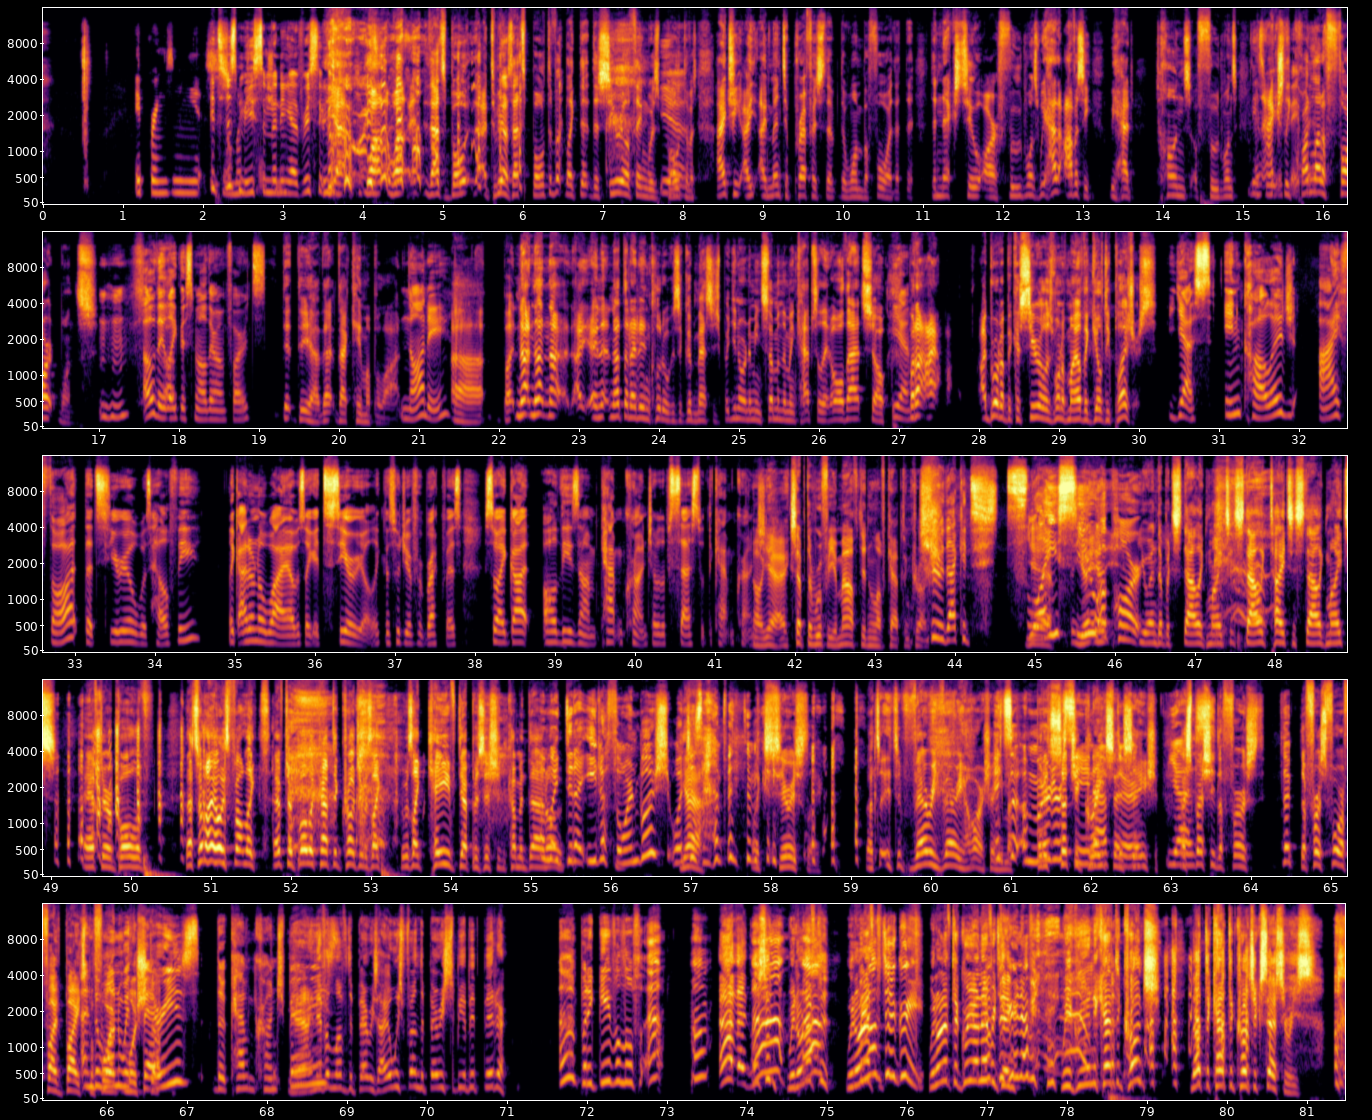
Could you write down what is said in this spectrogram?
it brings me. it's so just much me pleasure. submitting every single. Yeah, well, well, that's both. To be honest, that's both of it. Like the, the cereal thing was both of us. I actually, I, I meant to preface the, the one before that the, the next two are food ones. We had obviously we had tons of food ones These and actually quite a lot of fart ones. hmm Oh, Uh, they like the smell of their own farts. th- th- yeah, that that came up a lot. Naughty. Uh, but not not not I, and not that I didn't include it was a good message, but you know what I mean. Some of them encapsulate all that. So, Yeah. But I I- brought up because cereal is one of my other guilty pleasures. Yes, in college, I thought that cereal was healthy. Like I don't know why. I was like, it's cereal. Like that's what you have for breakfast. So I got all these um Captain Crunch. I was obsessed with the Captain Crunch. Oh yeah, except the roof of your mouth didn't love Captain Crunch. True, that could s- Yeah. slice you, apart. You end up with stalagmites, and stalactites, and stalagmites after a bowl of. That's what I always felt like after a bowl of Captain Crunch. It was like it was like cave deposition coming down. I'm like, did I eat a thorn bush? What just happened to like me? seriously, that's it's very very harsh It's a- a but it's murder such a great after. sensation. Yes. especially the first The- the, first four or five bites and the before one it with mushed up. berries, the Captain Crunch berries. Yeah, berries. I never loved the berries. I always found the berries to be a bit bitter. Uh, but it gave a little. f- Uh, um, Ah, that, listen, Ah, we don't have ah, to. We don't we have, have to agree. We don't have to agree on everything. agree on everything. We agree on the Captain Crunch, not the Captain Crunch accessories.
